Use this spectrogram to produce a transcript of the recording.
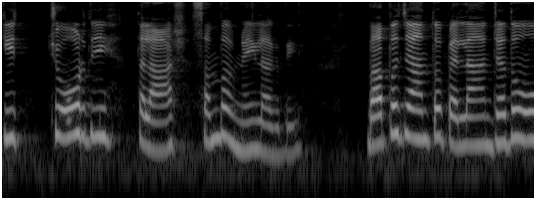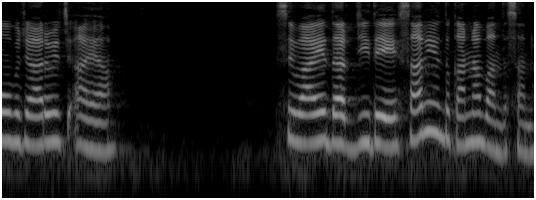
ਕਿ ਚੋਰ ਦੀ ਤਲਾਸ਼ ਸੰਭਵ ਨਹੀਂ ਲੱਗਦੀ। ਵਾਪਸ ਜਾਣ ਤੋਂ ਪਹਿਲਾਂ ਜਦੋਂ ਉਹ ਬਾਜ਼ਾਰ ਵਿੱਚ ਆਇਆ ਸਿਵਾਏ ਦਰਜੀ ਦੇ ਸਾਰੀਆਂ ਦੁਕਾਨਾਂ ਬੰਦ ਸਨ।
